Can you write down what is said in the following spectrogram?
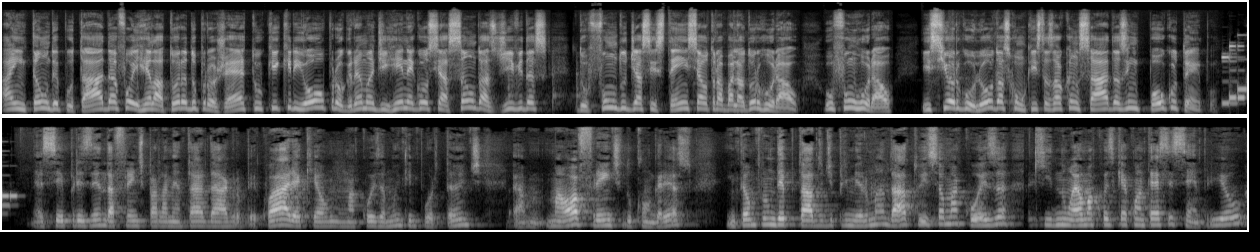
A então deputada foi relatora do projeto que criou o programa de renegociação das dívidas do Fundo de Assistência ao Trabalhador Rural, o FUN Rural, e se orgulhou das conquistas alcançadas em pouco tempo. É ser presidente da Frente Parlamentar da Agropecuária, que é uma coisa muito importante, a maior frente do Congresso. Então, para um deputado de primeiro mandato, isso é uma coisa que não é uma coisa que acontece sempre. E eu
